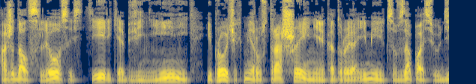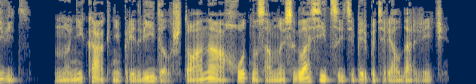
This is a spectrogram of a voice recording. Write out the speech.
ожидал слез, истерики, обвинений и прочих мер устрашения, которые имеются в запасе у девиц но никак не предвидел, что она охотно со мной согласится и теперь потерял дар речи.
